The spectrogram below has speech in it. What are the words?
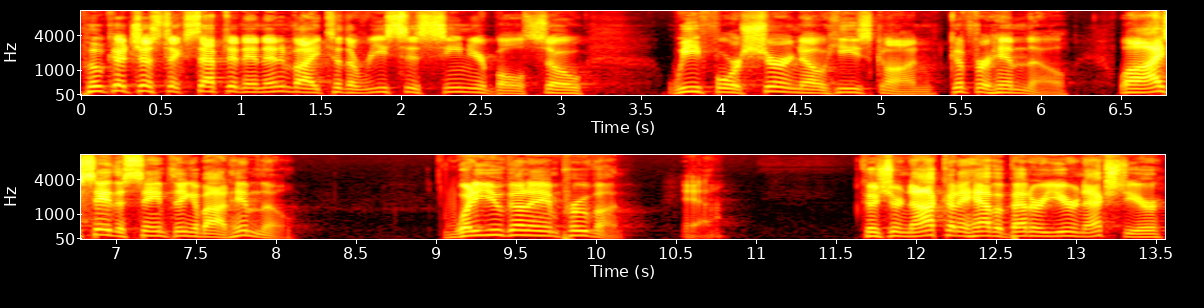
Puka just accepted an invite to the Reese's Senior Bowl, so we for sure know he's gone. Good for him, though. Well, I say the same thing about him, though. What are you going to improve on? Yeah. Because you're not going to have a better year next year.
